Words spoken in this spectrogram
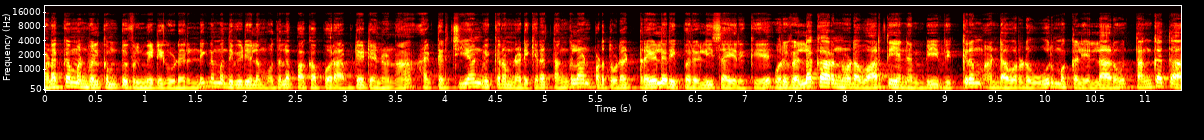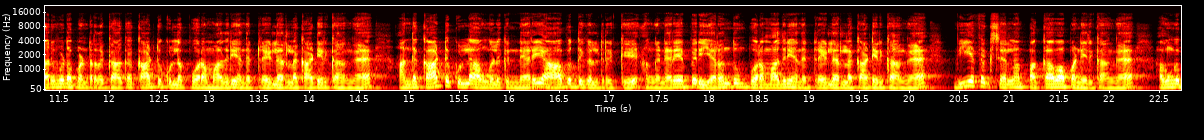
வணக்கம் அண்ட் வெல்கம் டு ஃபில்மேட்டி கூட இன்றைக்கி நம்ம இந்த வீடியோவில் முதல்ல பார்க்க போகிற அப்டேட் என்னன்னா ஆக்டர் சியான் விக்ரம் நடிக்கிற தங்கலான் படத்தோட ட்ரெய்லர் இப்போ ரிலீஸ் ஆயிருக்கு. ஒரு வெள்ளக்காரனோட வார்த்தையை நம்பி விக்ரம் அண்ட் அவரோட ஊர் மக்கள் எல்லாரும் தங்கத்தை அறுவடை பண்ணுறதுக்காக காட்டுக்குள்ளே போகிற மாதிரி அந்த ட்ரெய்லரில் காட்டியிருக்காங்க. அந்த காட்டுக்குள்ளே அவங்களுக்கு நிறைய ஆபத்துகள் இருக்குது அங்கே நிறைய பேர் இறந்தும் போகிற மாதிரி அந்த ட்ரெய்லரில் காட்டியிருக்காங்க. விஎஃப்எக்ஸ் எல்லாம் பக்காவாக பண்ணியிருக்காங்க. அவங்க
